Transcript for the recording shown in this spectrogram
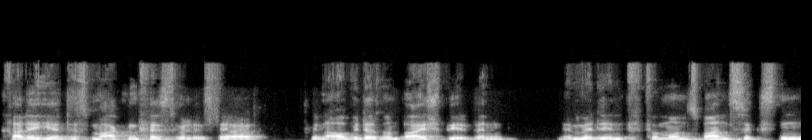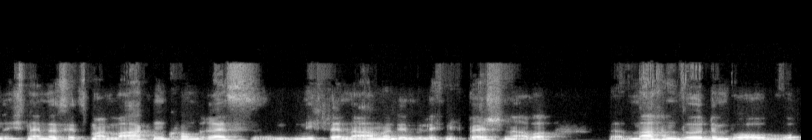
gerade hier das Markenfestival ist ja genau wieder so ein Beispiel. Wenn, wenn wir den 25., ich nenne das jetzt mal Markenkongress, nicht der Name, den will ich nicht bashen, aber äh, machen würden, wo, wo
